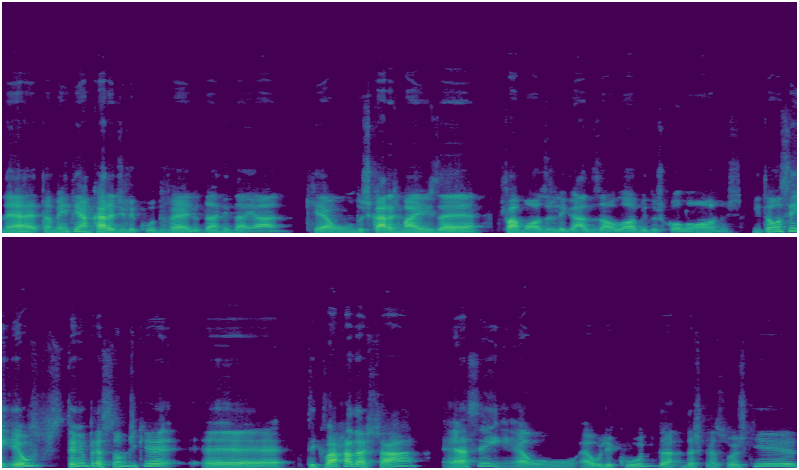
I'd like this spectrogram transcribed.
né, também tem a cara de Likud velho, Dani Dayan, que é um dos caras mais é, famosos ligados ao lobby dos colonos. Então, assim, eu tenho a impressão de que é, Tikva Hadashah é assim, é o, é o Likud da, das pessoas que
